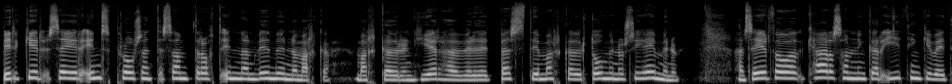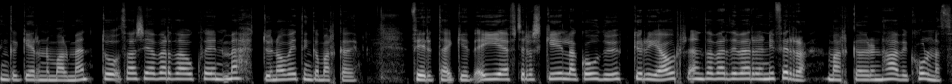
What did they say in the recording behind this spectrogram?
Birgir segir 1% samdrátt innan viðmunamarka. Markaðurinn hér hafi verið eitt besti markaður Dominos í heiminum. Hann segir þó að kjærasamningar í þingi veitingagerunum almennt og það sé að verða á hverjum mettun á veitingamarkaði. Fyrirtækið eigi eftir að skila góðu uppgjur í ár en það verði verið enn í fyrra. Markaðurinn hafi kólnað.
